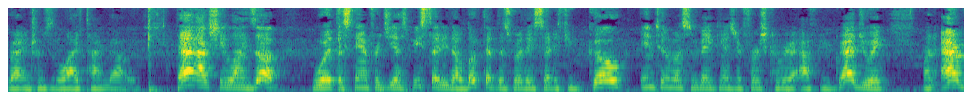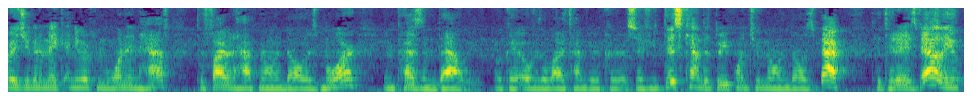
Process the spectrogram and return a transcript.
right? In terms of the lifetime value. That actually lines up with the Stanford GSB study that looked at this, where they said if you go into investment banking as your first career after you graduate, on average, you're going to make anywhere from one and a half to five and a half million dollars more in present value, okay, over the lifetime of your career. So if you discount the 3.2 million dollars back to today's value,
